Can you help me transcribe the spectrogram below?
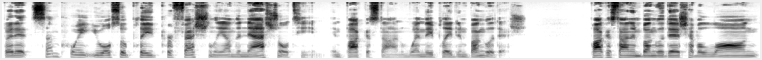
But at some point, you also played professionally on the national team in Pakistan when they played in Bangladesh. Pakistan and Bangladesh have a long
